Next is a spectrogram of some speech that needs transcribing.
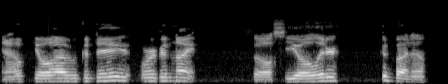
And I hope you all have a good day or a good night. So I'll see you all later. Goodbye now.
